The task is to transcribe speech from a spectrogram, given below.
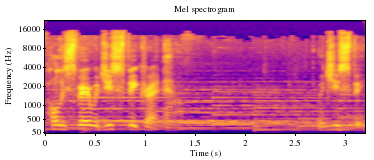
Holy Spirit, would you speak right now? Would you speak?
